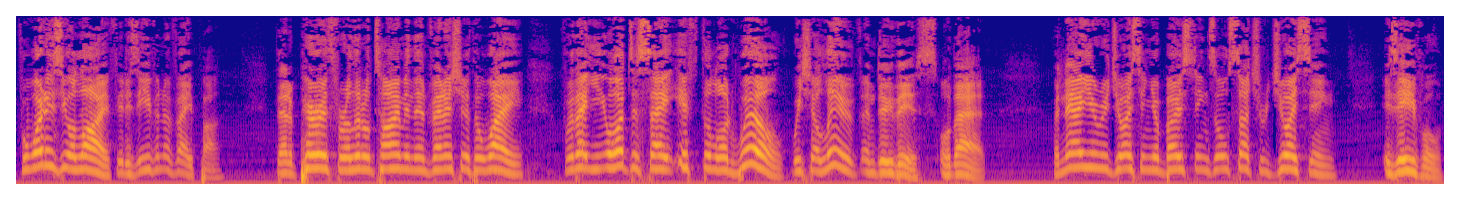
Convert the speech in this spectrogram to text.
For what is your life? It is even a vapor that appeareth for a little time and then vanisheth away. For that ye ought to say, if the Lord will, we shall live and do this or that. But now you rejoice in your boastings. All such rejoicing is evil.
